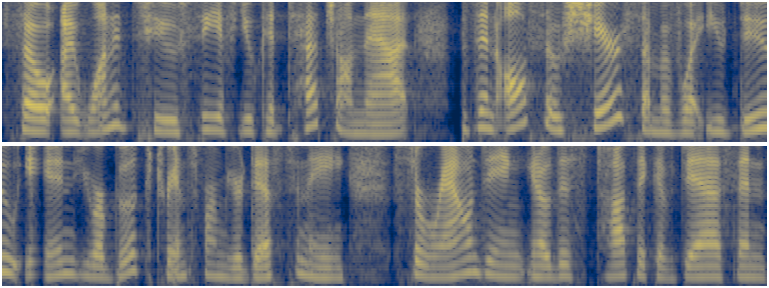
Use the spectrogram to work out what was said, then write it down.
so I wanted to see if you could touch on that, but then also share some of what you do in your book, Transform Your Destiny, surrounding, you know, this topic of death and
